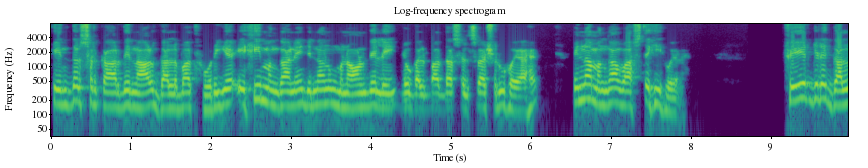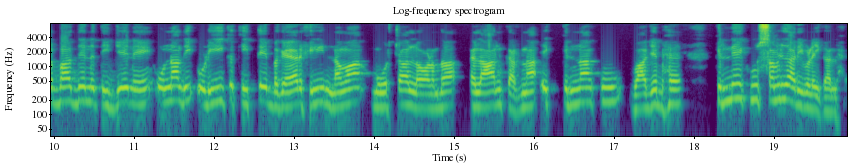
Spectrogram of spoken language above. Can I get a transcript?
ਕੇਂਦਰ ਸਰਕਾਰ ਦੇ ਨਾਲ ਗੱਲਬਾਤ ਹੋ ਰਹੀ ਹੈ। ਇਹੀ ਮੰਗਾਂ ਨੇ ਜਿਨ੍ਹਾਂ ਨੂੰ ਮਨਾਉਣ ਦੇ ਲਈ ਜੋ ਗੱਲਬਾਤ ਦਾ ਸਿਲਸਿਲਾ ਸ਼ੁਰੂ ਹੋਇਆ ਹੈ, ਇਹਨਾਂ ਮੰਗਾਂ ਵਾਸਤੇ ਹੀ ਹੋਇਆ ਹੈ। ਫਿਰ ਜਿਹੜੇ ਗੱਲਬਾਤ ਦੇ ਨਤੀਜੇ ਨੇ, ਉਹਨਾਂ ਦੀ ਉਡੀਕ ਕੀਤੇ ਬਗੈਰ ਹੀ ਨਵਾਂ ਮੋਰਚਾ ਲਾਉਣ ਦਾ ਐਲਾਨ ਕਰਨਾ ਇਹ ਕਿੰਨਾ ਕੁ ਵਾਜਬ ਹੈ, ਕਿੰਨੇ ਕੁ ਸਮਝਦਾਰੀ ਵਾਲੀ ਗੱਲ ਹੈ।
